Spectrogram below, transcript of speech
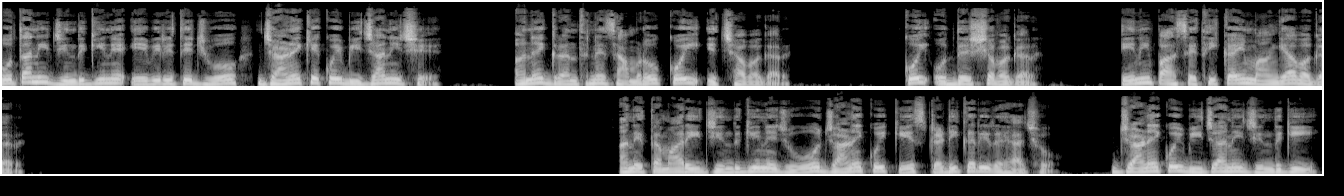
પોતાની જિંદગીને એવી રીતે જુઓ, જાણે કે કોઈ બીજાની છે. અને ગ્રંથને સાંભળો કોઈ ઈચ્છા વગર, કોઈ ઉદ્દેશ્ય વગર, એની પાસેથી કંઈ માંગ્યા વગર. અને તમારી જિંદગીને જુઓ, જાણે કોઈ કેસ સ્ટડી કરી રહ્યા છો. જાણે કોઈ બીજાની જિંદગી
